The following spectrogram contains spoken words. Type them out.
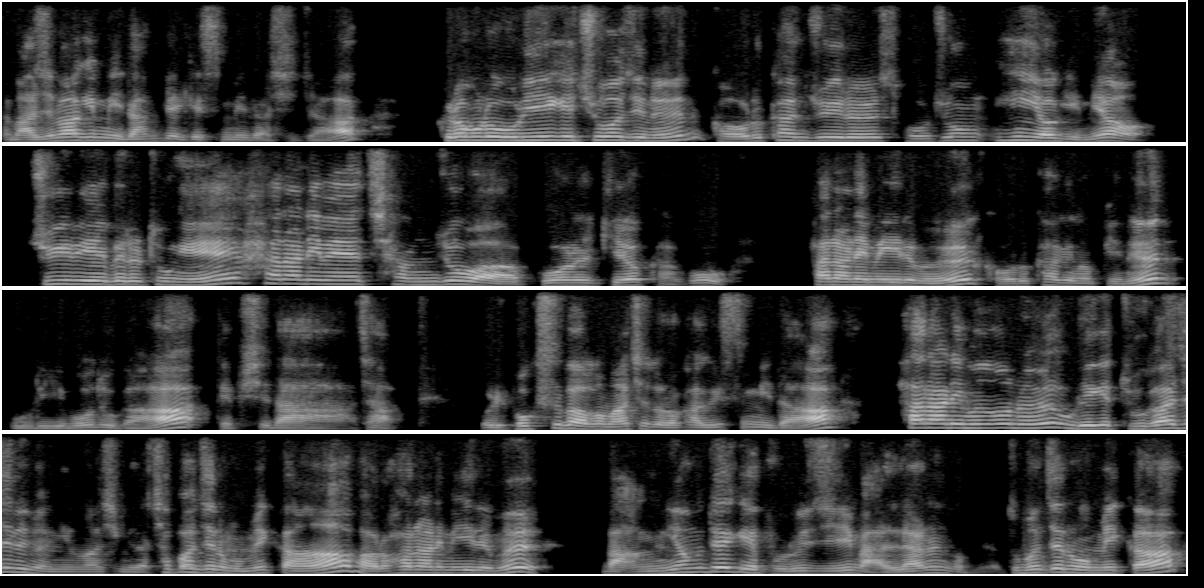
마지막입니다. 함께 읽겠습니다. 시작. 그러므로 우리에게 주어지는 거룩한 주일을 소중히 여기며 주일 예배를 통해 하나님의 창조와 구원을 기억하고 하나님의 이름을 거룩하게 높이는 우리 모두가 됩시다. 자, 우리 복습하고 마치도록 하겠습니다. 하나님은 오늘 우리에게 두 가지를 명령하십니다. 첫 번째는 뭡니까? 바로 하나님의 이름을 망령되게 부르지 말라는 겁니다. 두 번째는 뭡니까?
